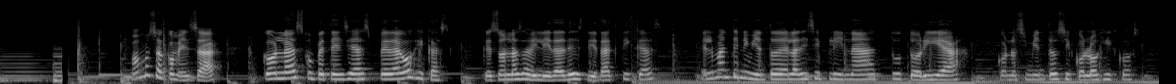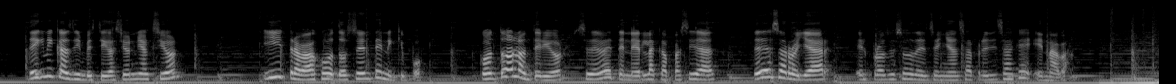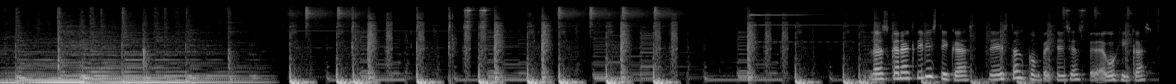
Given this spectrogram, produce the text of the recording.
Vamos a comenzar con las competencias pedagógicas, que son las habilidades didácticas, el mantenimiento de la disciplina, tutoría, conocimientos psicológicos, técnicas de investigación y acción y trabajo docente en equipo. Con todo lo anterior, se debe tener la capacidad de desarrollar el proceso de enseñanza-aprendizaje en ABA. Las características de estas competencias pedagógicas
